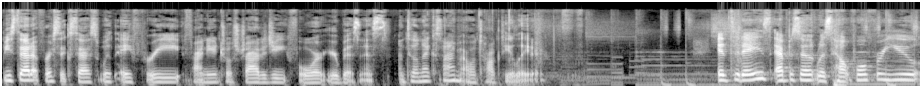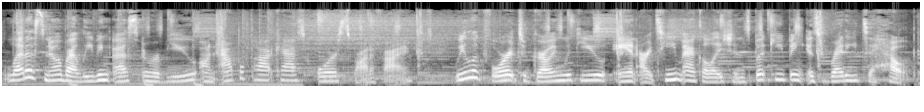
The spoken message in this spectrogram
be set up for success with a free financial strategy for your business. Until next time, I will talk to you later. If today's episode was helpful for you, let us know by leaving us a review on Apple Podcasts or Spotify. We look forward to growing with you, and our team at Galatians Bookkeeping is ready to help.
